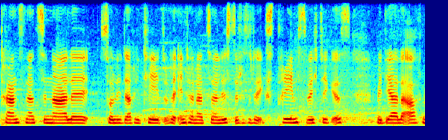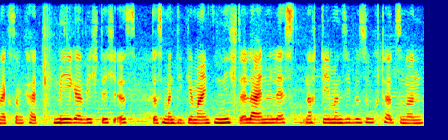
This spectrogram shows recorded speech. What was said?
transnationale Solidarität oder internationalistische Solidarität extrem wichtig ist, mediale Aufmerksamkeit mega wichtig ist, dass man die Gemeinden nicht alleine lässt, nachdem man sie besucht hat, sondern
